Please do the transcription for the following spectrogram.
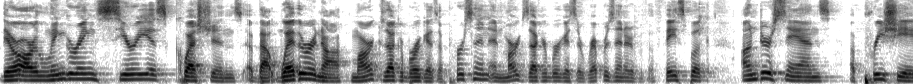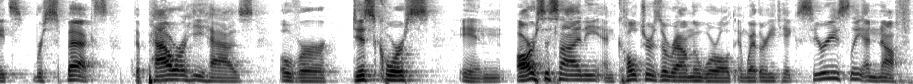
there are lingering, serious questions about whether or not Mark Zuckerberg as a person and Mark Zuckerberg as a representative of Facebook understands, appreciates, respects the power he has over discourse in our society and cultures around the world, and whether he takes seriously enough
